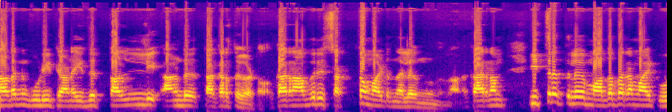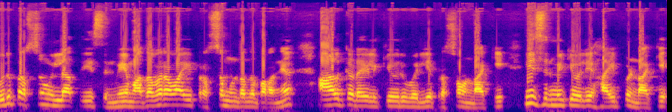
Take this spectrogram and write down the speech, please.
നടനും കൂടിയിട്ടാണ് ഇത് തള്ളി ആണ്ട് തകർത്ത് കേട്ടോ. കാരണം അവർ ശക്തമായിട്ട് നിലനിന്നതാണ് കാരണം ഇത്തരത്തിൽ മതപരമായിട്ട് ഒരു പ്രശ്നമില്ലാത്ത ഈ സിനിമയെ മതപരമായി പ്രശ്നമുണ്ടെന്ന് പറഞ്ഞ് ആൾക്കിടയിലേക്ക് ഒരു വലിയ പ്രശ്നം ഉണ്ടാക്കി ഈ സിനിമയ്ക്ക് വലിയ ഹൈപ്പ് ഉണ്ടാക്കി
